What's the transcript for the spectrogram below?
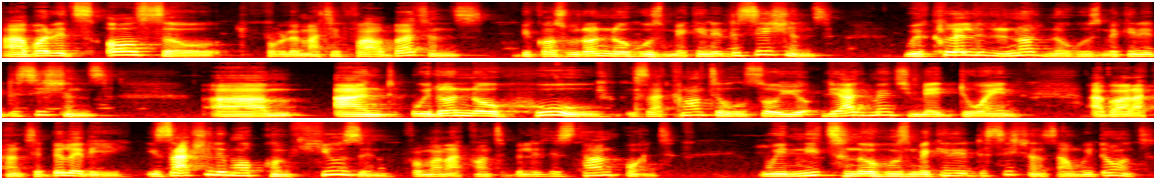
uh, but it's also problematic for Albertans because we don't know who's making the decisions. We clearly do not know who's making the decisions. Um, and we don't know who is accountable. So you, the argument you made, Duane, about accountability is actually more confusing from an accountability standpoint. We need to know who's making the decisions, and we don't.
